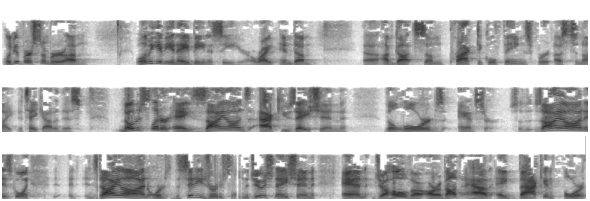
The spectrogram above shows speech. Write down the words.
Look at verse number um, well, let me give you an A, B, and a C here, all right? And um, uh, I've got some practical things for us tonight to take out of this. Notice letter A, Zion's accusation, the Lord's answer. So Zion is going, Zion, or the city of Jerusalem, the Jewish nation, and Jehovah are about to have a back and forth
